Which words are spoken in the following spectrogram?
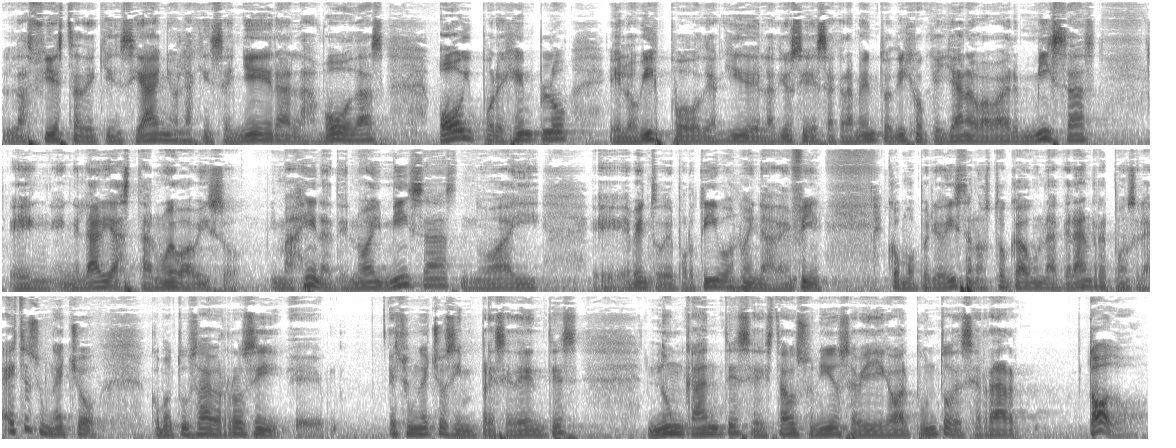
las fiestas de 15 años, las quinceañeras, las bodas. Hoy, por ejemplo, el obispo de aquí de la diócesis de Sacramento dijo que ya no va a haber misas en, el área hasta nuevo aviso. Imagínate, no hay misas, no hay eh, eventos deportivos, no hay nada. En fin, como periodista nos toca una gran responsabilidad. Este es un hecho, como tú sabes, Rosy, es un hecho sin precedentes. Nunca antes Estados Unidos había llegado al punto de cerrar todo,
